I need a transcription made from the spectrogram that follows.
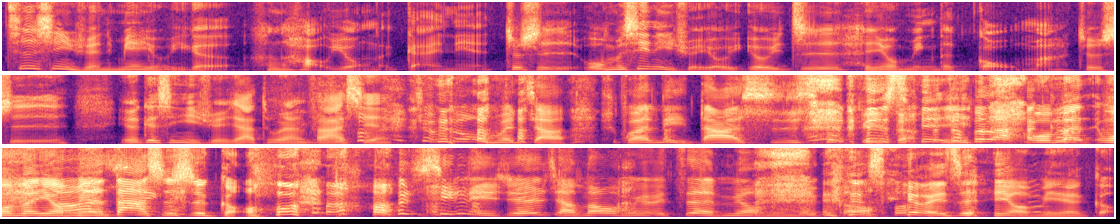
其实心理学里面有一个很好用的概念，就是我们心理学有有一只很有名的狗嘛，就是有一个心理学家突然发现，就跟我们讲管理大师 我们 我们有名的大师是狗，然后心理学讲到我们有一只很有名的狗，是有一只很有名的狗。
